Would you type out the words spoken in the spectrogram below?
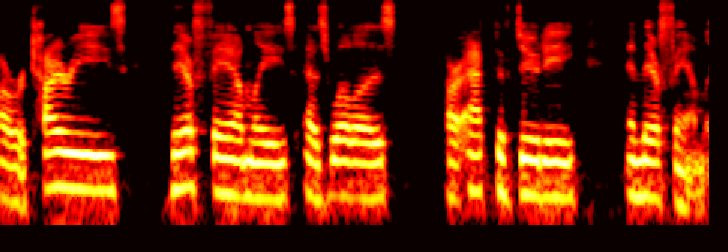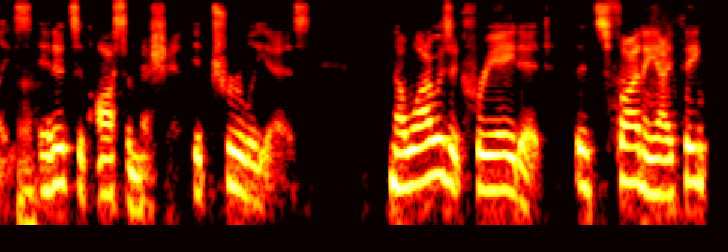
our retirees, their families, as well as our active duty and their families. And it's an awesome mission. It truly is. Now, why was it created? It's funny. I think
